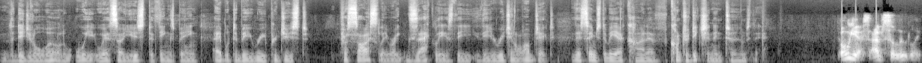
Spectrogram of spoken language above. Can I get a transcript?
the digital world. We, we're so used to things being able to be reproduced precisely or exactly as the, the original object. There seems to be a kind of contradiction in terms there. Oh, yes, absolutely.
